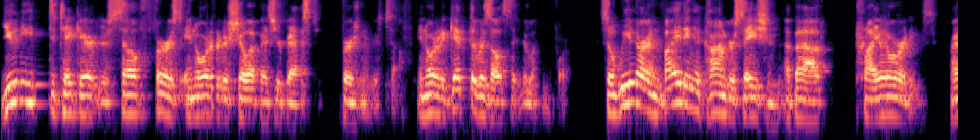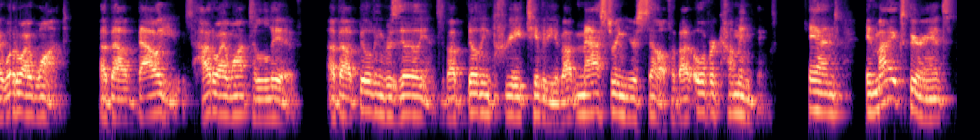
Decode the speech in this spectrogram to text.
You need to take care of yourself first in order to show up as your best version of yourself, in order to get the results that you're looking for. So we are inviting a conversation about priorities, right? What do I want? About values. How do I want to live? About building resilience, about building creativity, about mastering yourself, about overcoming things. And in my experience,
